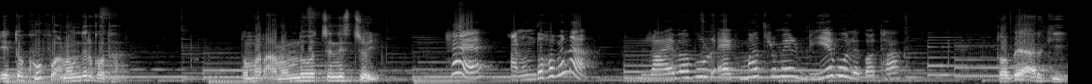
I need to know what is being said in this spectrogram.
এ তো খুব আনন্দের কথা। তোমার আনন্দ হচ্ছে নিশ্চয়ই? হ্যাঁ আনন্দ হবে না। রায়বাবুর একমাত্র মেয়ের বিয়ে বলে কথা। তবে আর কি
